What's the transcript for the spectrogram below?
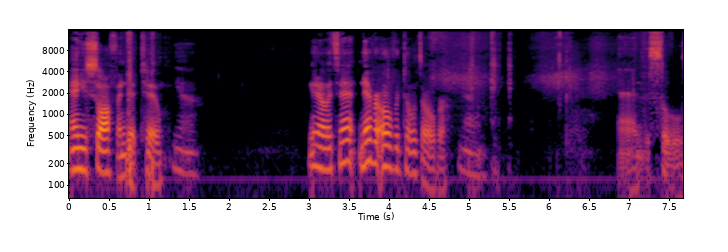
And you softened it too. Yeah. You know, it's not, never over till it's over. No. And it's still,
